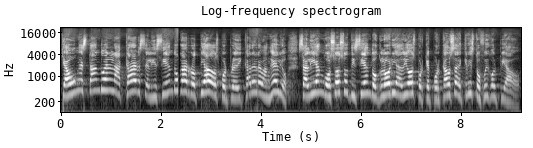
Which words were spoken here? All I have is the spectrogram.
que aún estando en la cárcel y siendo garroteados por predicar el Evangelio, salían gozosos diciendo, gloria a Dios, porque por causa de Cristo fui golpeado.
